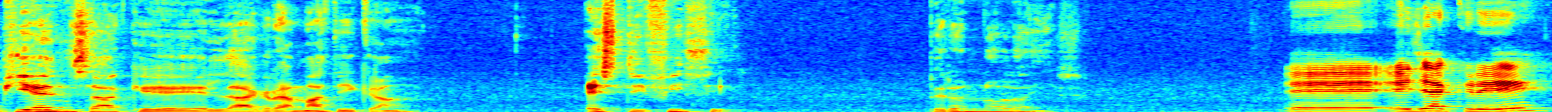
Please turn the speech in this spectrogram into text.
piensa que la gramática es difícil, pero no lo es. Eh, ella cree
